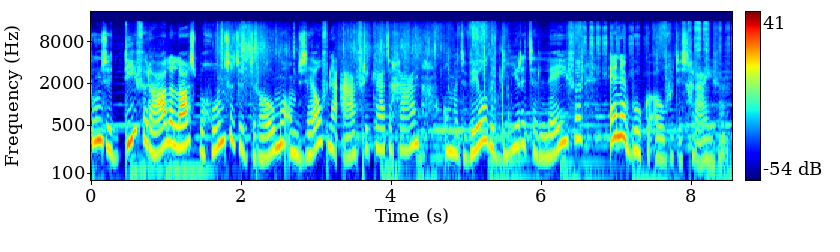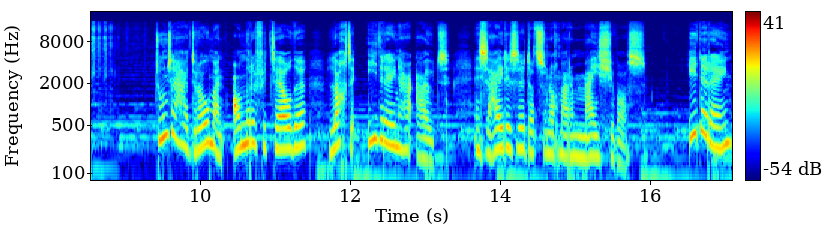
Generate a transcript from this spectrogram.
Toen ze die verhalen las, begon ze te dromen om zelf naar Afrika te gaan om met wilde dieren te leven en er boeken over te schrijven. Toen ze haar droom aan anderen vertelde, lachte iedereen haar uit en zeiden ze dat ze nog maar een meisje was. Iedereen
